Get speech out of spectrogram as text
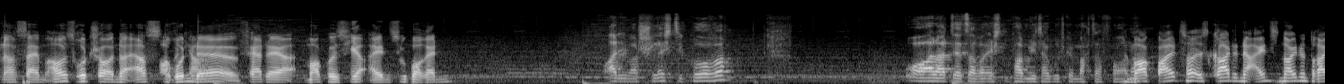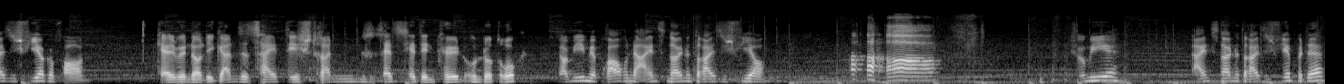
Nach seinem Ausrutscher in der ersten Ach, Runde fährt der Markus hier ein super Rennen. Boah, die war schlecht, die Kurve. Boah, da hat der jetzt aber echt ein paar Meter gut gemacht da vorne. Mark Balzer ist gerade eine 1,39,4 gefahren. Kelvin da die ganze Zeit dicht dran, setzt hier den Köhn unter Druck. Tommy, wir brauchen eine 1,39,4. Schumi, 1,39,4 bitte.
